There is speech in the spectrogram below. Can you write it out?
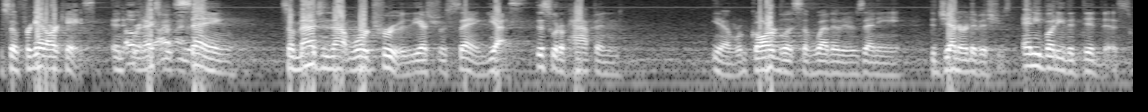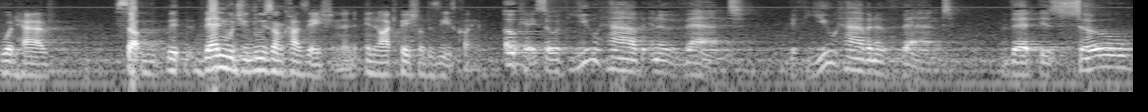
so forget our case. And okay, where an expert's saying, so imagine that were true. The expert's saying, yes, this would have happened, you know, regardless of whether there's any degenerative issues. Anybody that did this would have so then would you lose on causation in, in, an occupational disease claim? Okay, so if you have an event, if you have an event that is so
